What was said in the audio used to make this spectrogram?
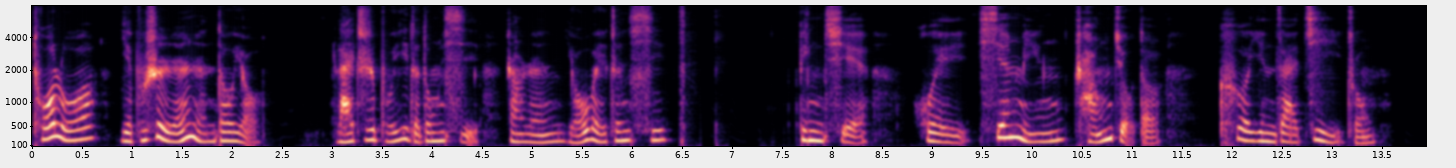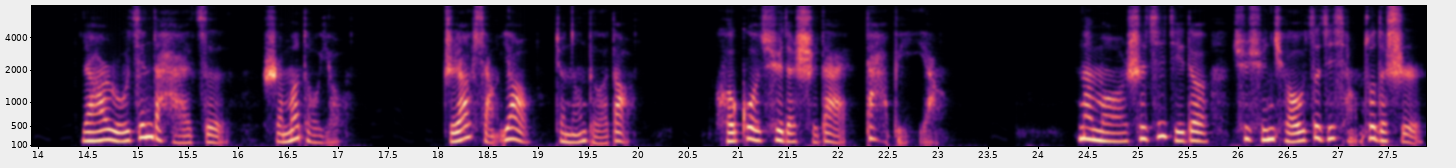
陀螺也不是人人都有。来之不易的东西让人尤为珍惜，并且会鲜明长久地刻印在记忆中。然而，如今的孩子什么都有，只要想要就能得到，和过去的时代大不一样。那么是积极的去寻求自己想做的事，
